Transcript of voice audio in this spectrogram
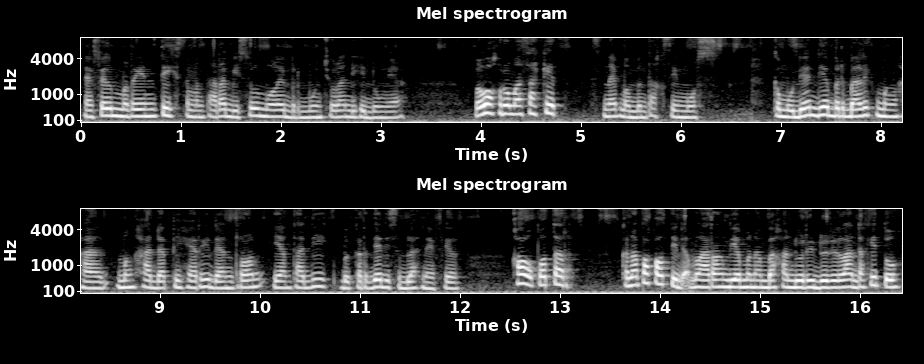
Neville merintih sementara bisul mulai bermunculan di hidungnya. Bawa ke rumah sakit, Snape membentak Simus. Kemudian dia berbalik menghadapi Harry dan Ron yang tadi bekerja di sebelah Neville. Kau, Potter, kenapa kau tidak melarang dia menambahkan duri-duri landak itu?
